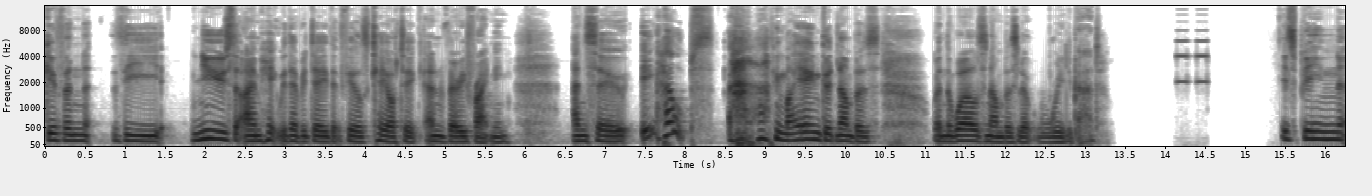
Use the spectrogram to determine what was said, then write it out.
given the news that I'm hit with every day that feels chaotic and very frightening. And so it helps having my own good numbers when the world's numbers look really bad. It's been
